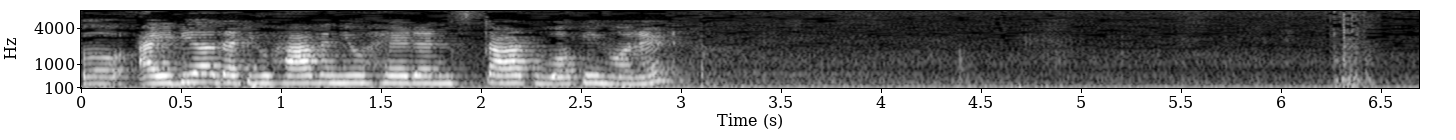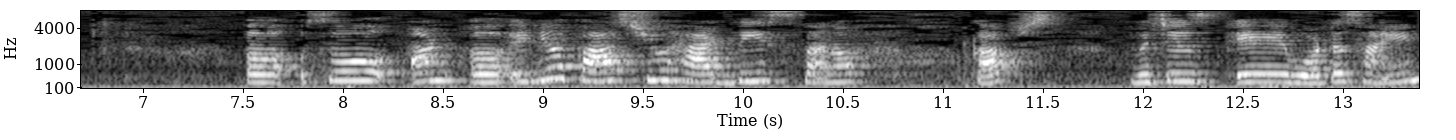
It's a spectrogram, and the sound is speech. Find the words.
uh, idea that you have in your head and start working on it. Uh, so on in your past you had the son of cups which is a water sign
